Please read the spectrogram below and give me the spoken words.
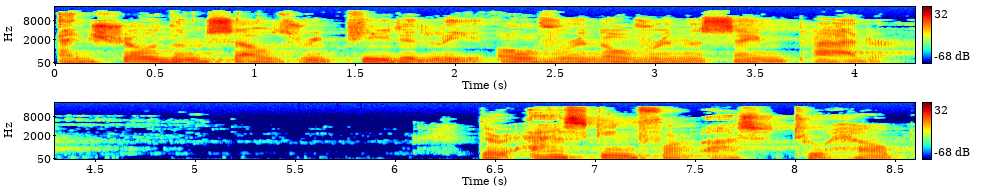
and show themselves repeatedly over and over in the same pattern, they're asking for us to help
